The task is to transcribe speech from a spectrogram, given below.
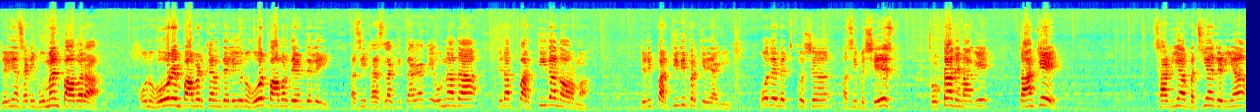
ਜਿਹੜੀਆਂ ਸਾਡੀ ਔਮਨ ਪਾਵਰ ਆ, ਉਹਨੂੰ ਹੋਰ ਇੰਪਾਵਰਡ ਕਰਨ ਦੇ ਲਈ, ਉਹਨੂੰ ਹੋਰ ਪਾਵਰ ਦੇਣ ਦੇ ਲਈ ਅਸੀਂ ਫੈਸਲਾ ਕੀਤਾਗਾ ਕਿ ਉਹਨਾਂ ਦਾ ਜਿਹੜਾ ਭਰਤੀ ਦਾ ਨਾਰਮ ਆ ਜਿਹੜੀ ਭਰਤੀ ਦੀ ਪ੍ਰਕਿਰਿਆ ਗਈ ਉਹਦੇ ਵਿੱਚ ਕੁਝ ਅਸੀਂ ਵਿਸ਼ੇਸ਼ ਛੋਟਾਂ ਦੇਵਾਂਗੇ ਤਾਂ ਕਿ ਸਾਡੀਆਂ ਬੱਚੀਆਂ ਜਿਹੜੀਆਂ,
